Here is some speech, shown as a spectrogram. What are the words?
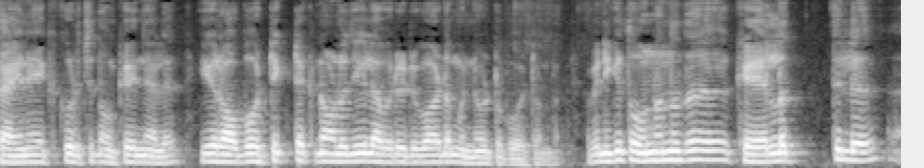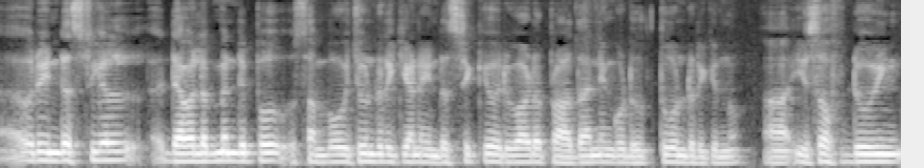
ചൈനയൊക്കെ കുറിച്ച് നോക്കിക്കഴിഞ്ഞാൽ ഈ റോബോട്ടിക് ടെക്നോളജിയിൽ അവർ ഒരുപാട് മുന്നോട്ട് പോയിട്ടുണ്ട്. അപ്പോൾ എനിക്ക് തോന്നുന്നത് കേരളത്തിൽ ത്തിൽ ഒരു ഇൻഡസ്ട്രിയൽ ഡെവലപ്മെന്റ് ഇപ്പോൾ സംഭവിച്ചുകൊണ്ടിരിക്കുകയാണ്. ഇൻഡസ്ട്രിക്ക് ഒരുപാട് പ്രാധാന്യം കൊടുത്തുകൊണ്ടിരിക്കുന്നു. ഈസ് ഓഫ് ഡൂയിങ്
